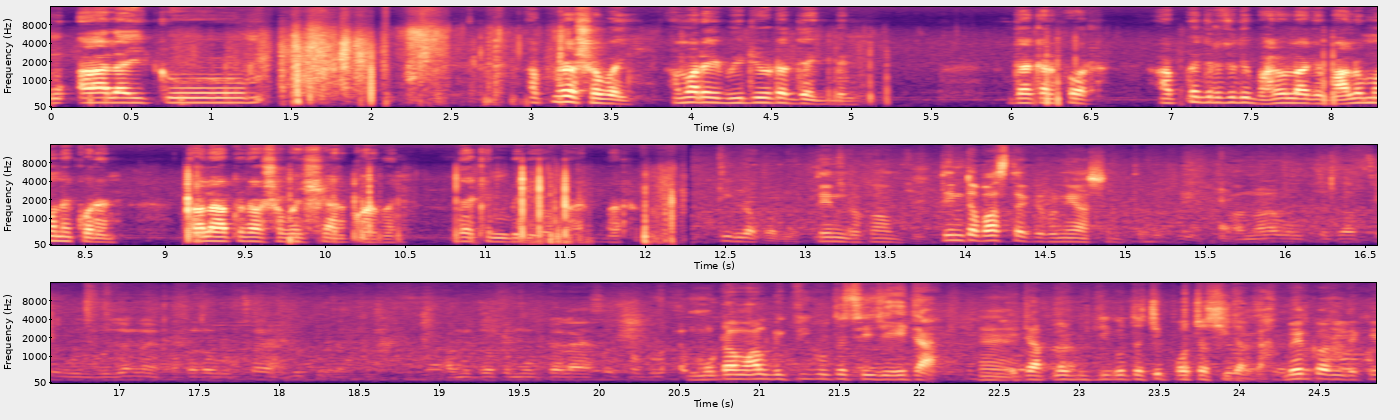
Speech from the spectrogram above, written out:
আসসালামু আলাইকুম। আপনারা সবাই আমার এই ভিডিওটা দেখবেন। দেখার পর আপনাদের যদি ভালো লাগে ভালো মনে করেন তাহলে আপনারা সবাই শেয়ার করবেন। দেখেন ভিডিওটা একবার। তিন রকম। তিন রকম। তিনটা বাস্তা একটু নিয়ে আসেন তো। বুঝে না আমি মোটা মাল বিক্রি করতেছি যে এটা। এটা আপনার বিক্রি করতেছি পঁচাশি টাকা। বের করেন দেখি।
